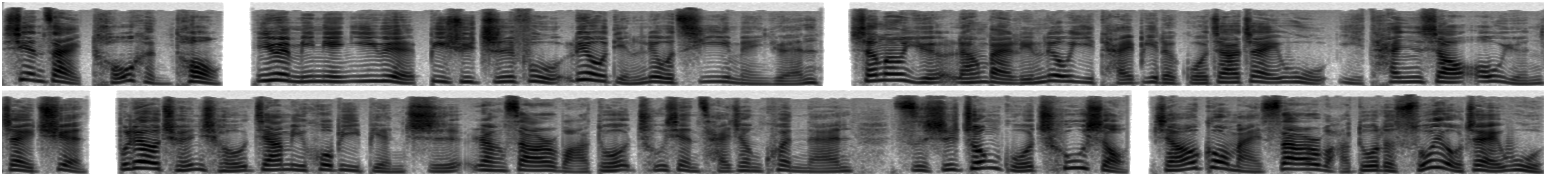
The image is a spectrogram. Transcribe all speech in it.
现在头很痛，因为明年一月必须支付六点六七亿美元，相当于两百零六亿台币的国家债务，以摊销欧元债券。不料全球加密货币贬值，让萨尔瓦多出现财政困难。此时中国出手，想要购买萨尔瓦多的所有债务，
